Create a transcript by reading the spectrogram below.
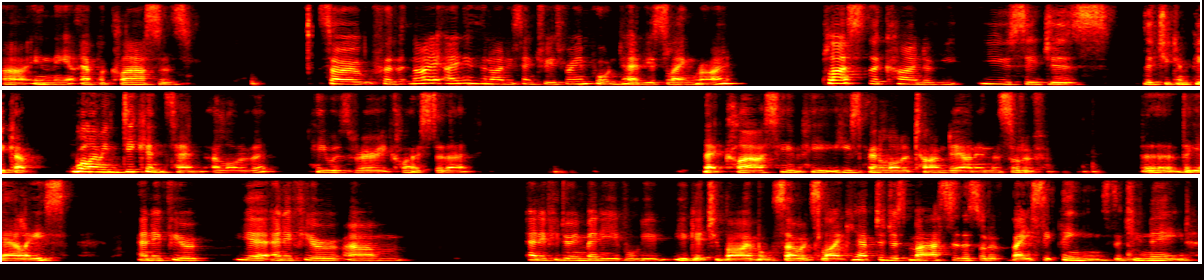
uh, in the upper classes. So for the 18th and 19th century, it's very important to have your slang right, plus the kind of usages that you can pick up. Well, I mean, Dickens had a lot of it. He was very close to that that class. He, he he spent a lot of time down in the sort of the the alleys. And if you're yeah, and if you're um, and if you're doing medieval, you you get your Bible. So it's like you have to just master the sort of basic things that you need.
